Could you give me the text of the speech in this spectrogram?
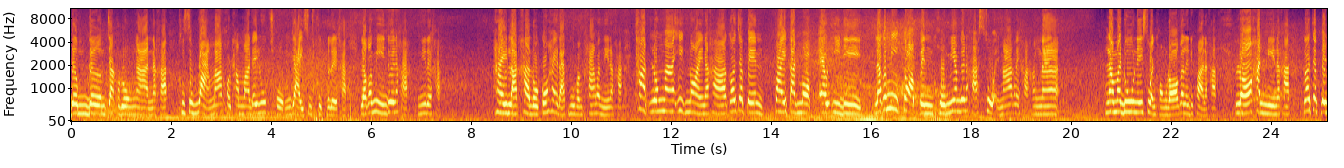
เดิมๆจากโรงงานนะคะ คือสว่างมากเขาทำมาได้รูปโฉมใหญ่สุดๆไปเลยค่ะ แล้วก็มีด้วยนะคะ นี่เลยค่ะไฮรักค่ะโลโก้ไฮรักอยู่ข้างๆแบบนี้นะคะ ถัดลงมาอีกหน่อยนะคะ ก็จะเป็นไฟตัดหมอก LED แล้วก็มีกรอบเป็นโครเมียมด้วยนะคะ สวยมากเลยค่ะข้างหน้า เรามาดูในส่วนของล้อกันเลยดีกว่านะคะล้อคันนี้นะคะ ก็จะเป็น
